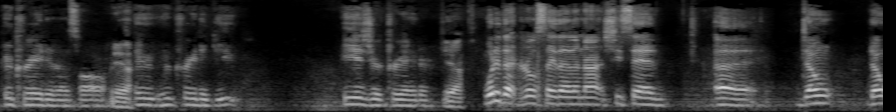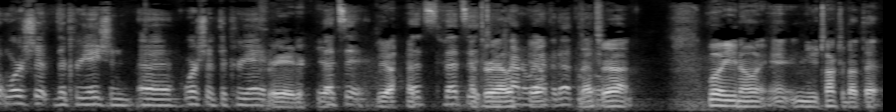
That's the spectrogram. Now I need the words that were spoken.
who created us all. Yeah. Who, who created you. He is your creator. Yeah. What did that girl say the other night? She said, uh, don't, don't worship the creation, uh, worship the creator. Creator. Yeah. That's it. Yeah. That's, that's it That's to reality. kind of wrap Yeah. it up. That's little. right. Well, you know, and, you talked about that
